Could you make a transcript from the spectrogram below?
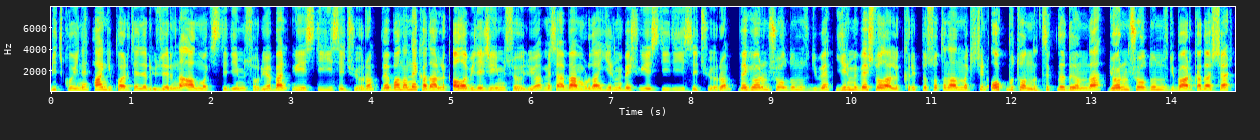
Bitcoin'i hangi pariteler üzerinde almak istediğimi soruyor. Ben USD'yi seçiyorum ve bana ne kadarlık alabileceğimi söylüyor. Mesela ben buradan 25 USD'yi seçiyorum ve görmüş olduğunuz gibi 25 dolarlık kripto satın almak için ok butonuna tıkladığımda görmüş olduğunuz gibi arkadaşlar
